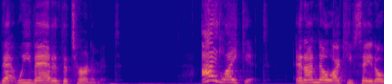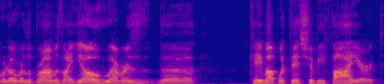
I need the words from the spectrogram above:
that we've added the tournament. I like it. And I know I keep saying over and over LeBron was like, "Yo, whoever's the came up with this should be fired."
